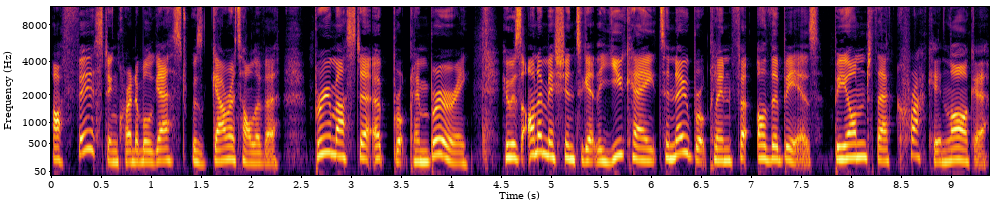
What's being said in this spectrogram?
Our first incredible guest was Garrett Oliver, brewmaster at Brooklyn Brewery, who was on a mission to get the UK to know Brooklyn for other beers beyond their cracking lager.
